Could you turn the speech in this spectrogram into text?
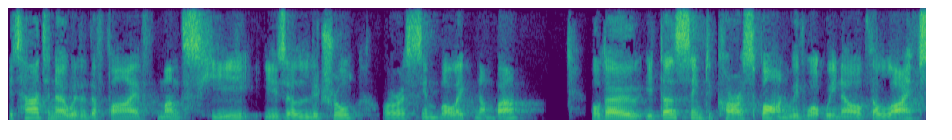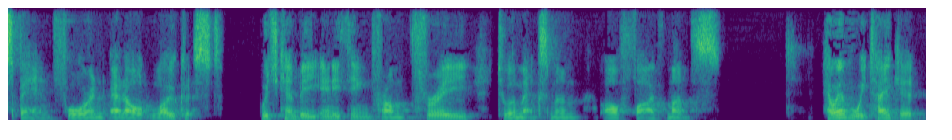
It's hard to know whether the five months here is a literal or a symbolic number, although it does seem to correspond with what we know of the lifespan for an adult locust, which can be anything from three to a maximum of five months. However, we take it,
